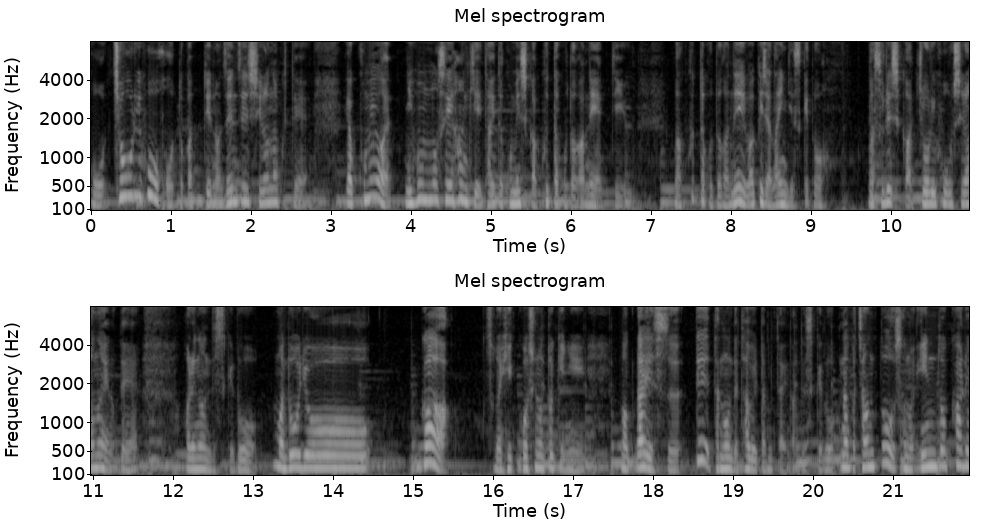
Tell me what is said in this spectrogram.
こう調理方法とかっていうのは全然知らなくていや米は日本の炊飯器で炊いた米しか食ったことがねえっていうまあ食ったことがねえわけじゃないんですけど、まあ、それしか調理法を知らないのであれなんですけど、まあ、同僚がその引っ越しの時に、まあ、ライスで頼んで食べたみたいなんですけどなんかちゃんとそのインドカレ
